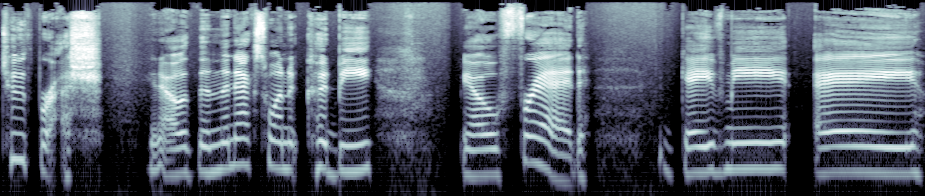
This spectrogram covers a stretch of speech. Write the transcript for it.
toothbrush. You know, then the next one could be, you know, Fred gave me a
